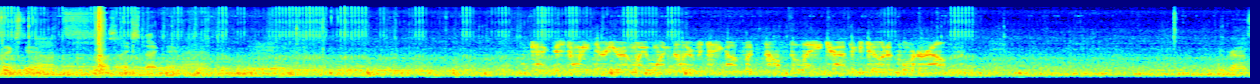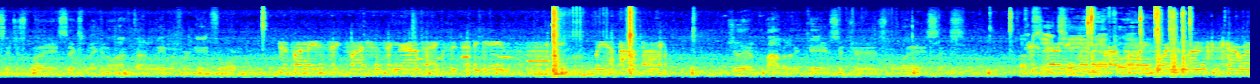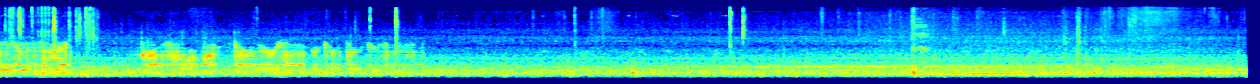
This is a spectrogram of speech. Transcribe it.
Sixty knots. Wasn't expecting that. Cactus 2030 runway 1, clear for takeoff with without delay, traffic's 2 and a quarter out. Ground Citrus one eighty six making a left on Lima for gate four. Just 186 Washington ground taxi to the gate. We have Papa. Juliet Papa to the gate, Citrus one eighty six. Up 277 18 after across the lane landing. for monitor tower on the other side. Cross 4, monitor tower there, side, Victor 32 seconds.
